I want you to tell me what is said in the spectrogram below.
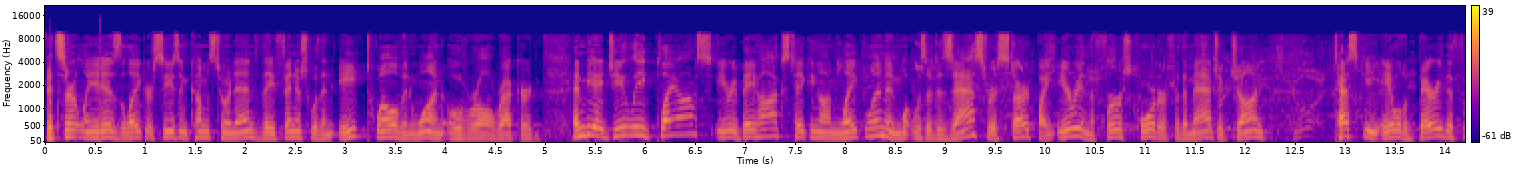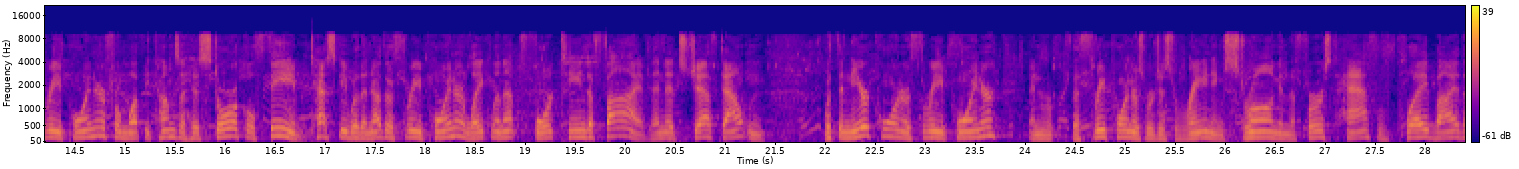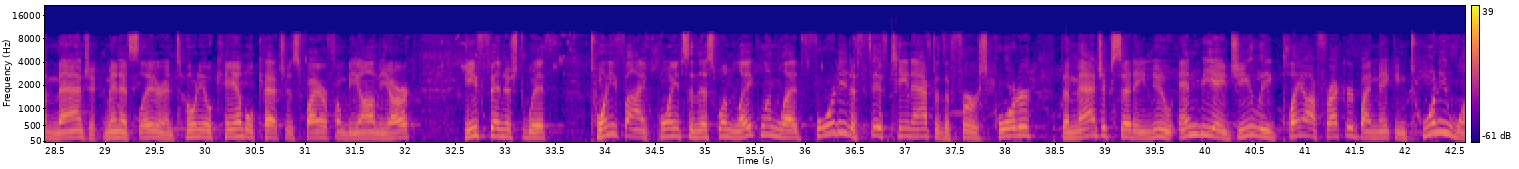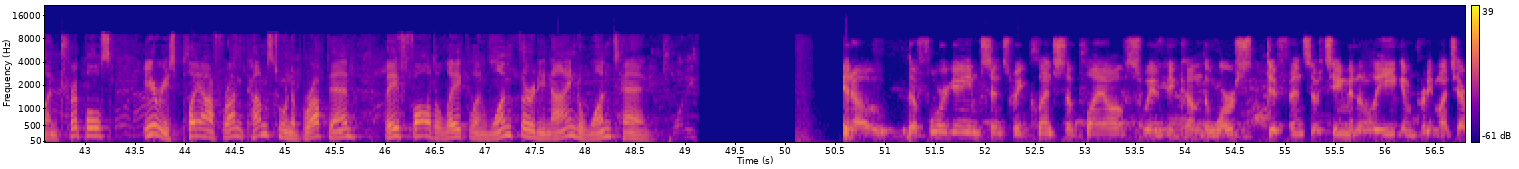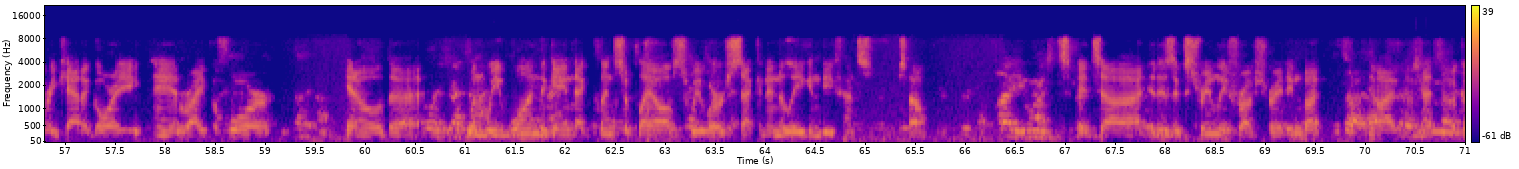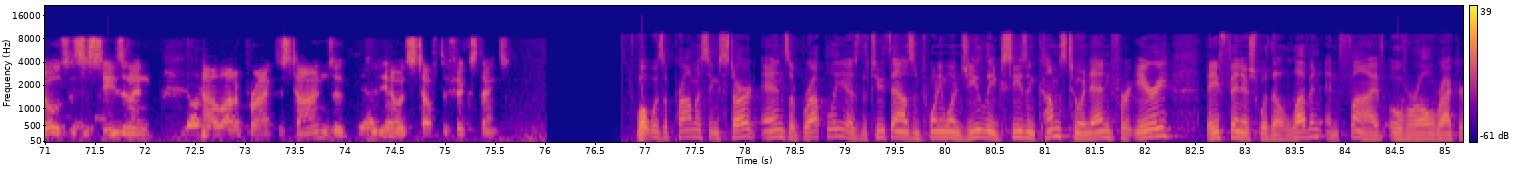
It certainly is. The Lakers season comes to an end. They finish with an 8-12-1 overall record. NBA G League playoffs, Erie Bayhawks taking on Lakeland in what was a disastrous start by Erie in the first quarter for the Magic. Jon Teske able to bury the three-pointer from what becomes a historical theme. Teske with another three-pointer, Lakeland up 14 to 5. And it's Jeff Dowtin with the near corner three-pointer, and the three-pointers were just raining strong in the first half of play by the Magic. Minutes later, Antonio Campbell catches fire from beyond the arc. He finished with 25 points in this one. Lakeland led 40 to 15 after the first quarter. The Magic set a new NBA G League playoff record by making 21 triples. Erie's playoff run comes to an abrupt end. They fall to Lakeland 139 to 110 you know, the four games since we clinched the playoffs, we've become the worst defensive team in the league in pretty much every category. And right before, you know, the when we won the game that clinched the playoffs, we were second in the league in defense. So it's, it's uh, it is extremely frustrating, but that's how it goes. It's a season and not a lot of practice times. It, you know, it's tough to fix things. What was a promising start ends abruptly as the 2021 G League season comes to an end for Erie. They finished with 11 and 5 overall record.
